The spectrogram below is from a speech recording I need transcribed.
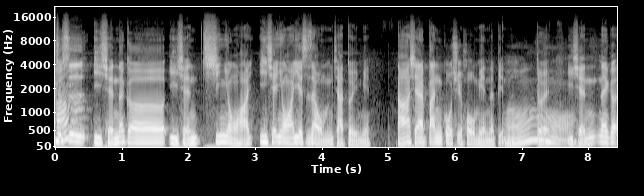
就是以前那个以前新永华，以前永华夜市在我们家对面，然后他现在搬过去后面那边。哦。对，以前那个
